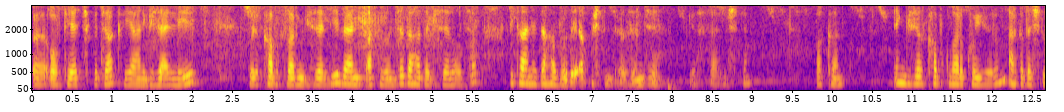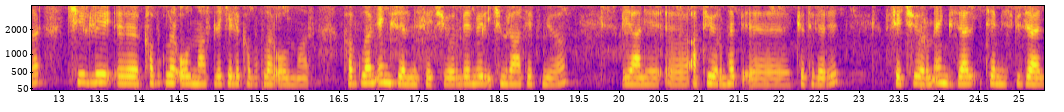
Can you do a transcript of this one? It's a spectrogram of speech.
e, ortaya çıkacak. Yani güzelliği. Böyle kabukların güzelliği vernik atılınca daha da güzel olacak. Bir tane daha burada yapmıştım biraz önce göstermiştim. Bakın en güzel kabukları koyuyorum arkadaşlar. Kirli e, kabuklar olmaz, lekeli kabuklar olmaz. Kabukların en güzelini seçiyorum. Benim böyle içim rahat etmiyor. Yani e, atıyorum hep e, kötüleri. Seçiyorum. En güzel, temiz, güzel,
